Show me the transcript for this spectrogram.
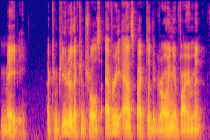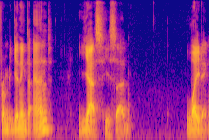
Maybe. A computer that controls every aspect of the growing environment from beginning to end? Yes, he said. Lighting.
